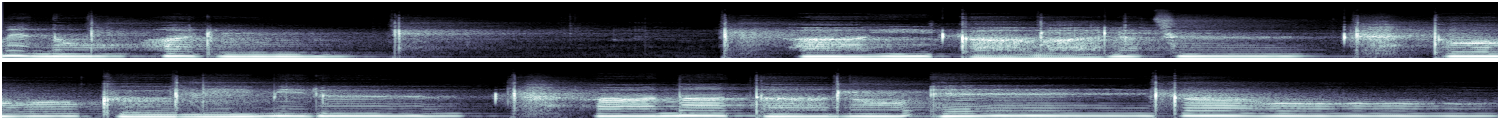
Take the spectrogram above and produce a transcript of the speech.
目の春。相変わらず。遠くに見る。あなたの笑顔。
